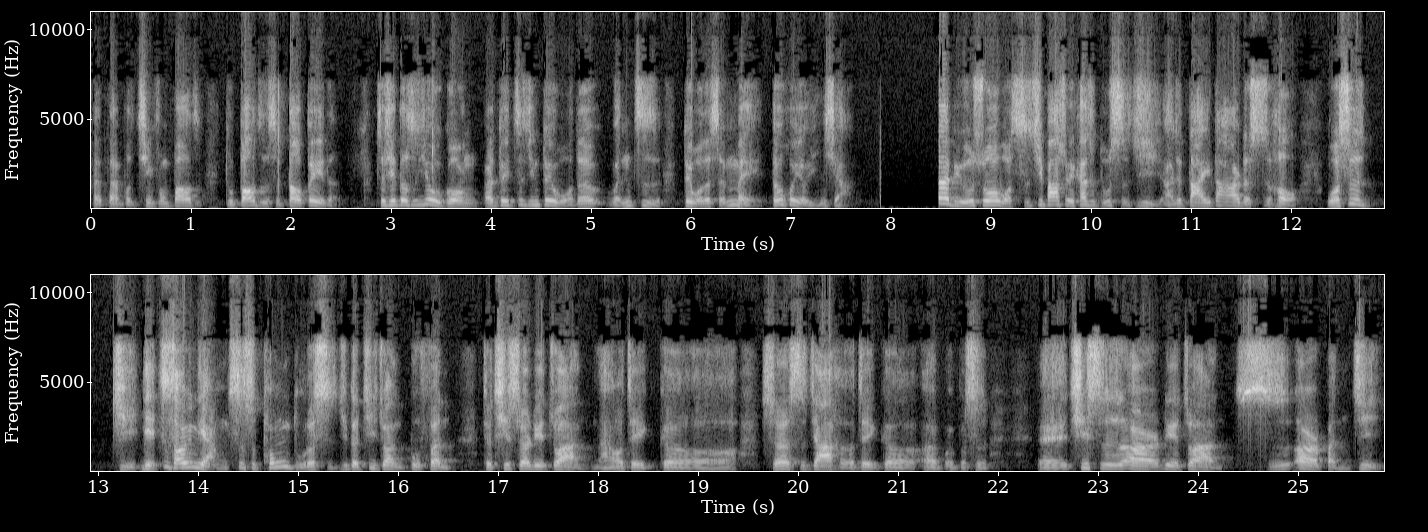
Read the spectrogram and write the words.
但不是庆丰包子，赌包子是倒背的。这些都是幼功，而对至今对我的文字、对我的审美都会有影响。再比如说，我十七八岁开始读《史记》啊，就大一、大二的时候，我是几也至少有两次是通读了《史记》的纪传部分，就七十二列传，然后这个十二世家和这个呃不不是，呃七十二列传、十二本纪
